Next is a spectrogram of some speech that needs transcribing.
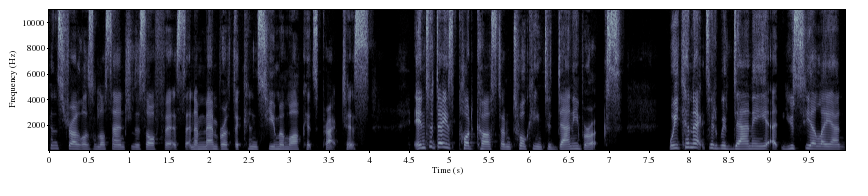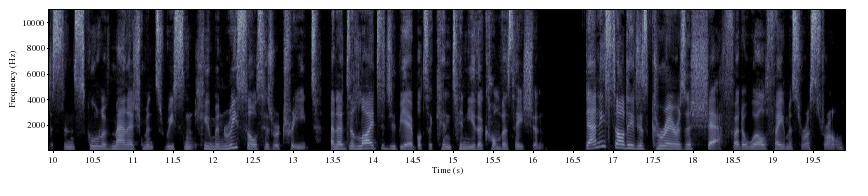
and Struggles Los Angeles office and a member of the consumer markets practice. In today's podcast, I'm talking to Danny Brooks. We connected with Danny at UCLA Anderson School of Management's recent Human Resources Retreat and are delighted to be able to continue the conversation. Danny started his career as a chef at a world famous restaurant.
